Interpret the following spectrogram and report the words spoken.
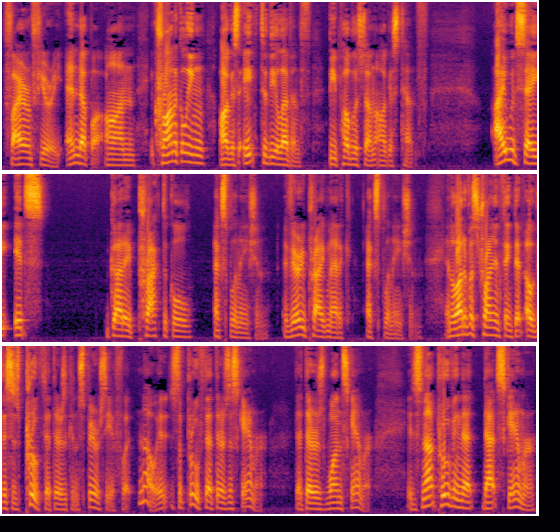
Fire and Fury, end up on chronicling August 8th to the 11th, be published on August 10th? I would say it's got a practical explanation, a very pragmatic explanation. And a lot of us try and think that, oh, this is proof that there's a conspiracy afoot. No, it's the proof that there's a scammer, that there's one scammer. It's not proving that that scammer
